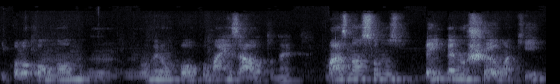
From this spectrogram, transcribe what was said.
e colocou um, nome, um, um número um pouco mais alto, né? Mas nós somos bem pé no chão aqui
